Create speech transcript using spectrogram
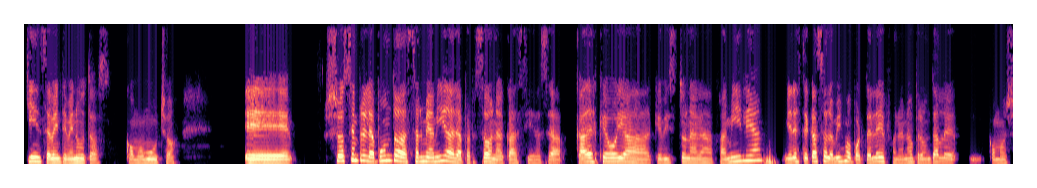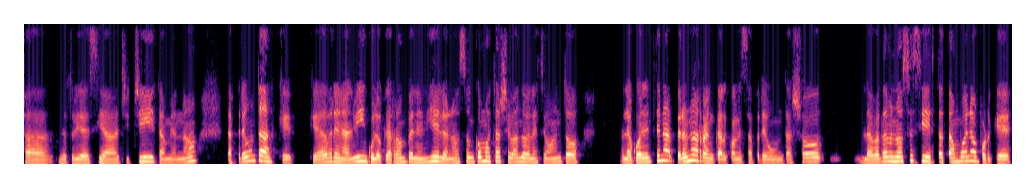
15, 20 minutos, como mucho. Eh, yo siempre le apunto a hacerme amiga de la persona casi, o sea, cada vez que voy a, que visito una familia, y en este caso lo mismo por teléfono, ¿no? Preguntarle, como ya el otro día decía Chichi también, ¿no? Las preguntas que, que abren al vínculo, que rompen el hielo, ¿no? Son cómo estás llevando en este momento la cuarentena, pero no arrancar con esa pregunta. Yo la verdad no sé si está tan bueno porque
